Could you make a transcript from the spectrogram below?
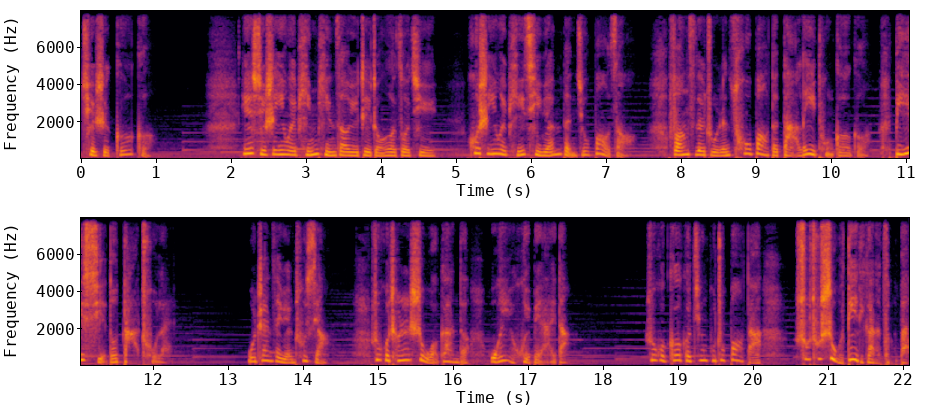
却是哥哥。也许是因为频频遭遇这种恶作剧，或是因为脾气原本就暴躁，房子的主人粗暴的打了一通哥哥，鼻血都打出来。我站在远处想，如果承认是我干的，我也会被挨打。如果哥哥经不住暴打，说出是我弟弟干的怎么办？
